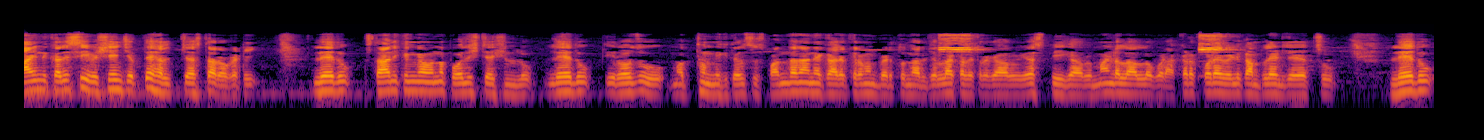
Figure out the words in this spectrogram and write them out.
ఆయన్ని కలిసి ఈ విషయం చెప్తే హెల్ప్ చేస్తారు ఒకటి. లేదు స్థానికంగా ఉన్న పోలీస్ స్టేషన్లు. లేదు ఈరోజు మొత్తం మీకు తెలుసు స్పందన అనే కార్యక్రమం పెడుతున్నారు. జిల్లా కలెక్టర్ గారు ఎస్పీ గారు మండలాల్లో కూడా అక్కడికి కూడా వెళ్ళి కంప్లైంట్ చేయొచ్చు. లేదు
